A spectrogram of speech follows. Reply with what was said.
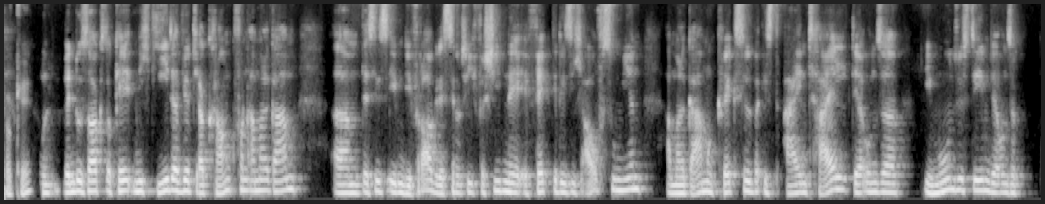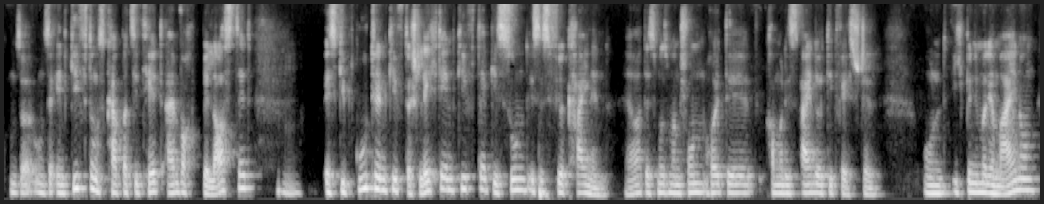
Okay. Und wenn du sagst, okay, nicht jeder wird ja krank von Amalgam, ähm, das ist eben die Frage. Das sind natürlich verschiedene Effekte, die sich aufsummieren. Amalgam und Quecksilber ist ein Teil, der unser Immunsystem, der unser, unser, unsere Entgiftungskapazität einfach belastet. Mhm. Es gibt gute Entgifter, schlechte Entgifter. Gesund ist es für keinen. Ja, das muss man schon heute, kann man das eindeutig feststellen. Und ich bin immer der Meinung,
